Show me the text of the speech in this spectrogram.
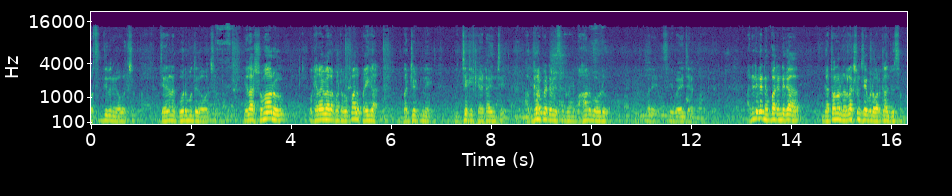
వసతి దీవెన కావచ్చు జగనన్న గోరుముద్ద కావచ్చు. ఇలా సుమారు ఒక ఇరవై వేల కోట్ల రూపాయల పైగా బడ్జెట్ని విద్యకి కేటాయించి అగ్రపీఠ వేసినటువంటి మహానుభావుడు మరి శ్రీ వైఎస్ జగన్మోహన్ రెడ్డి గారు. అన్నిటికంటే ఇంపార్టెంట్గా గతంలో నిర్లక్ష్యం చేయబడిన వర్గాలు చూసాము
